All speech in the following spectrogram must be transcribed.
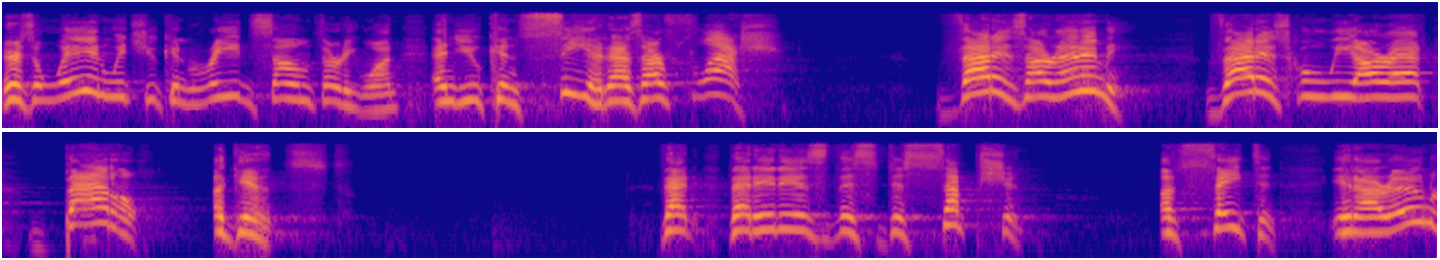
there's a way in which you can read Psalm 31 and you can see it as our flesh. That is our enemy. That is who we are at battle against. That, that it is this deception of Satan in our own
